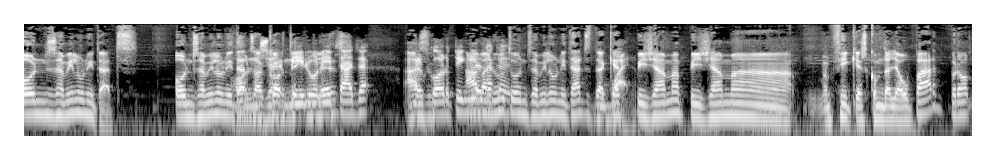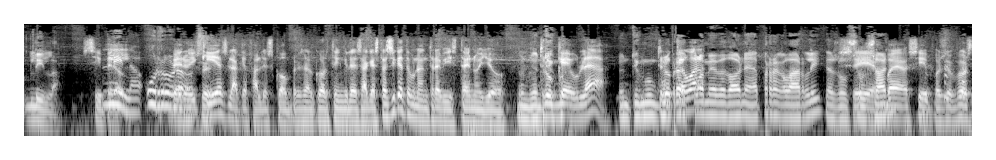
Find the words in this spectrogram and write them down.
11.000 unitats. 11.000 unitats 11 al Corte Inglés. Unitats... A al Has- Corte Inglés, Ha venut que- 11.000 unitats d'aquest Bueno. pijama, pijama... En fi, que és com de lleopard, però lila. Sí, però, Lila, horrorós. Però i qui és la que fa les compres al Corte Inglés? Aquesta sí que té una entrevista i no jo. Doncs en Truqueu-la. Jo en tinc un comprat a- la meva dona, eh, per regalar-li, que és el Sí, seu sant. bueno, sí, pues, pues, pues,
